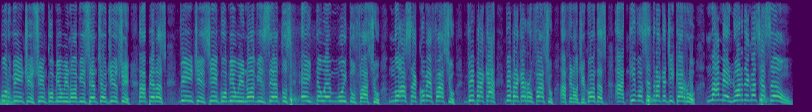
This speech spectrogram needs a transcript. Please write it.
por 25.900, eu disse, apenas 25.900. Então é muito fácil. Nossa, como é fácil. Vem para cá, vem para Carro Fácil. Afinal de contas, aqui você troca de carro na melhor negociação.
